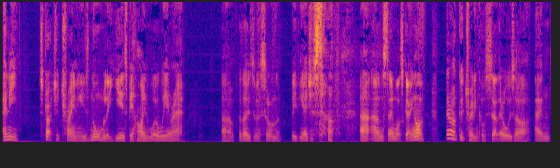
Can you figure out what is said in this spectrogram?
any structured training is normally years behind where we're at. Um, for those of us who are on the leading edge of stuff uh, and understand what's going on. There are good training courses out there, always are, and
